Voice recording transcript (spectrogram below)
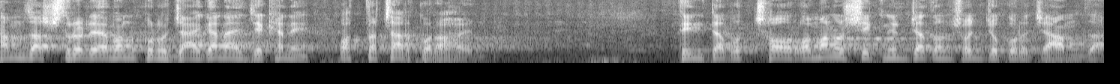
হামজার শরীরে এমন কোনো জায়গা নাই যেখানে অত্যাচার করা হয়নি। তিনটা বছর অমানসিক নির্যাতন সহ্য করেছে হামজা।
